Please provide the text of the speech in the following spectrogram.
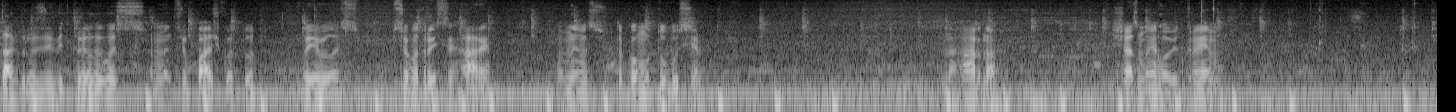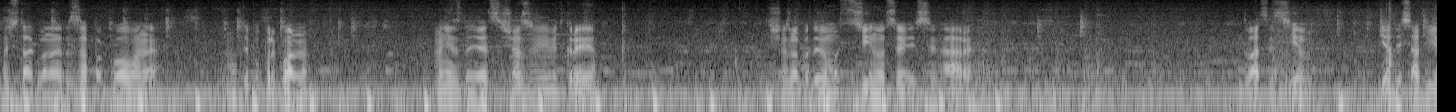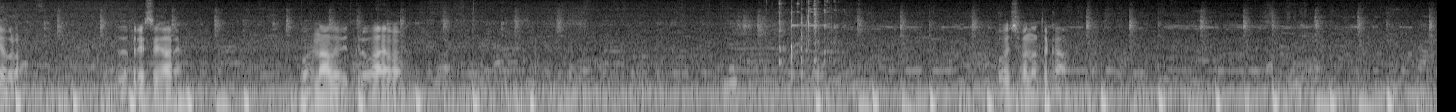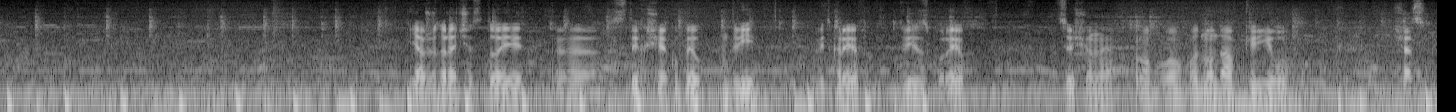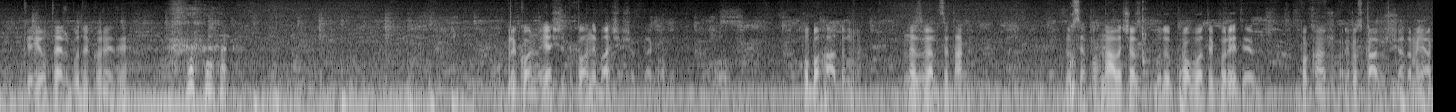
Так, друзі, відкрили ось ми цю пачку. Тут виявилось всього три сигари. Вони ось в такому тубусі. Гарно. Зараз ми його відкриємо. Ось так воно запаковане. Ну, типу, прикольно. Мені здається, зараз її відкрию. Зараз ми подивимось ціну цієї сигари. 27,50 євро. За три сигари. Погнали, відкриваємо. Ось вона така. Я вже, до речі, з тої, е, з тих, що я купив, дві відкрив, дві скурив. Цю ще не пробував. Одну дав Кирилу. Зараз Кирил теж буде курити. Прикольно, я ще такого не бачив, щоб так було. По-багатому. Назвемо це так. Ну все, погнали. Зараз буду пробувати курити, покажу і розкажу, що там як.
